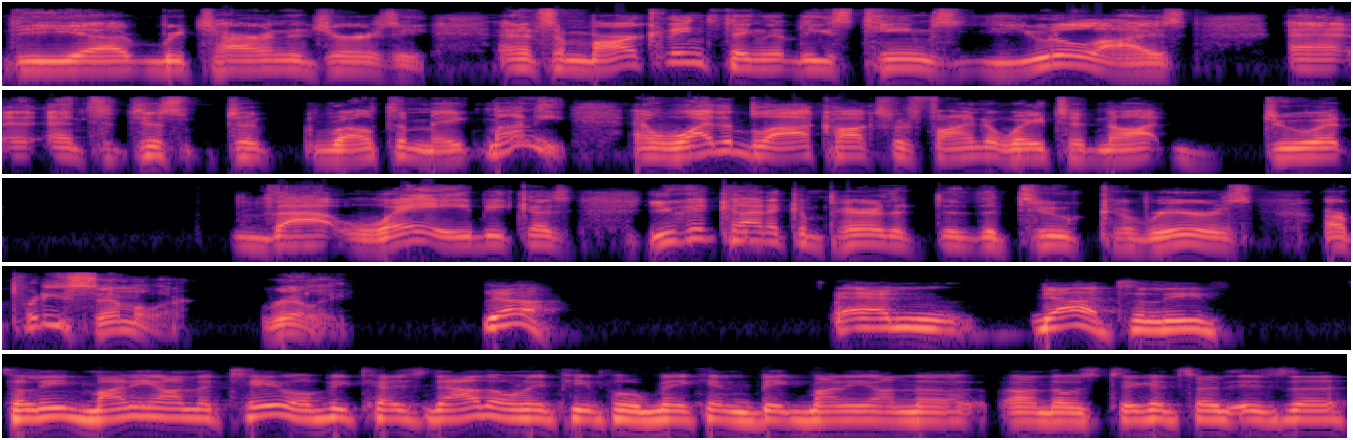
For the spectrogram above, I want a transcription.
the uh, retiring the jersey, and it's a marketing thing that these teams utilize, and and to just to well to make money, and why the Blackhawks would find a way to not do it that way because you could kind of compare the the, the two careers are pretty similar, really. yeah and yeah to leave to leave money on the table because now the only people making big money on the on those tickets are, is the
